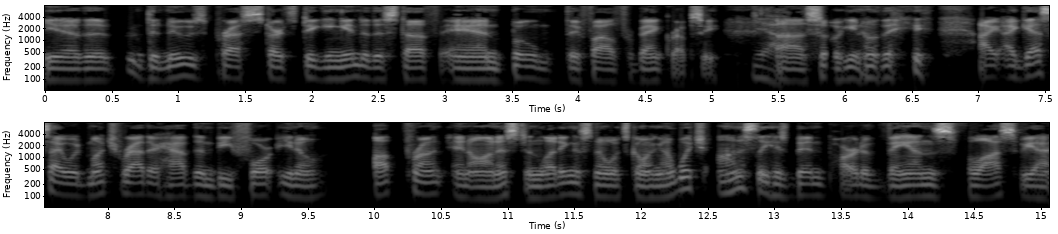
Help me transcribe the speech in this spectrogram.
you know the the news press starts digging into this stuff, and boom, they filed for bankruptcy. Yeah. Uh, so you know they, I, I guess I would much rather have them be for you know upfront and honest and letting us know what's going on, which honestly has been part of Van's philosophy uh,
